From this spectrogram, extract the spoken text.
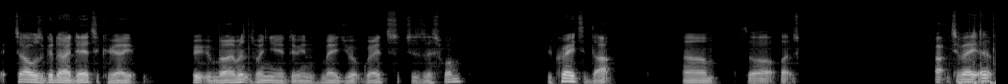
It's always a good idea to create boot environments when you're doing major upgrades such as this one. We created that. Um, so let's activate it.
